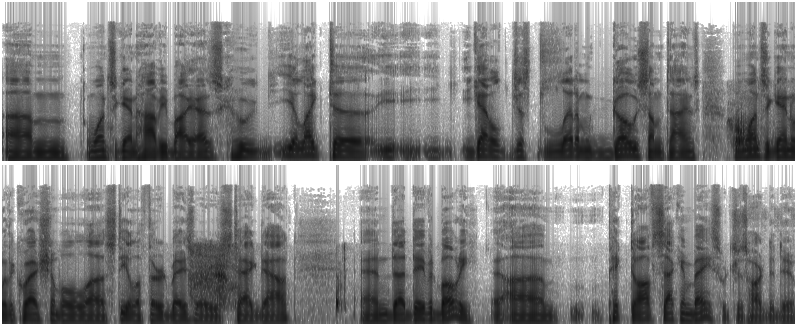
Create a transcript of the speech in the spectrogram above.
Um, once again, Javi Baez, who you like to, you, you got to just let him go sometimes. But once again, with a questionable uh, steal of third base where he was tagged out, and uh, David Bote um, picked off second base, which is hard to do.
